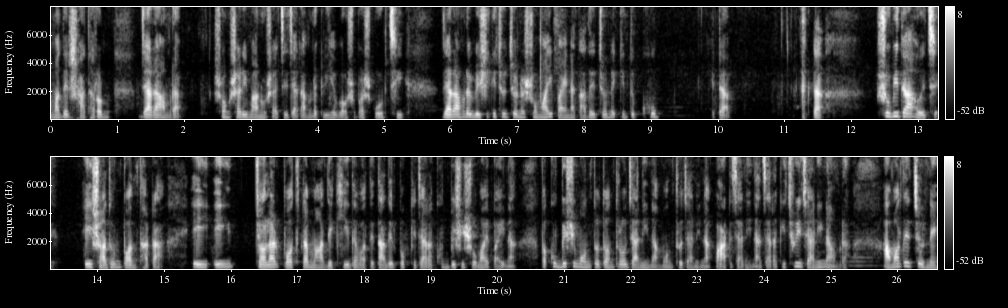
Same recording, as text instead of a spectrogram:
আমাদের সাধারণ যারা আমরা সংসারী মানুষ আছি, যারা আমরা গৃহে বসবাস করছি যারা আমরা বেশি কিছুর জন্য সময় পাই না, তাদের জন্য কিন্তু খুব এটা একটা সুবিধা হয়েছে। এই সাধন পন্থাটা, এই এই চলার পথটা মা দেখিয়ে দেওয়াতে তাদের পক্ষে যারা খুব বেশি সময় পায় না বা খুব বেশি মন্ত্রতন্ত্রও জানি না, মন্ত্র জানি না, পাঠ জানি না, যারা কিছুই জানি না আমরা, আমাদের জন্যে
